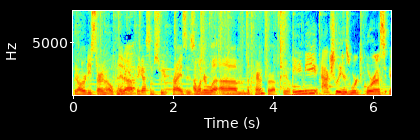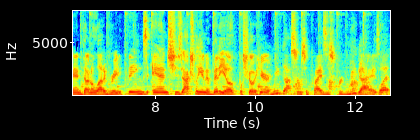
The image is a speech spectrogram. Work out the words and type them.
They're already starting to open it up. They got some sweet prizes. I wonder what um the parents are up to. Amy actually has worked for us and done a lot of great things, and she's actually in a video. We'll show it here. We've got some surprises for you guys, but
